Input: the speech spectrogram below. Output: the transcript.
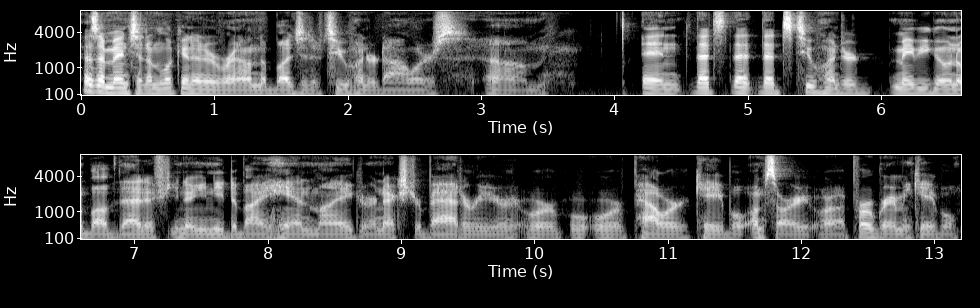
As I mentioned, I'm looking at around a budget of $200. And that's that that's 200 maybe going above that if you know you need to buy a hand mic or an extra battery or or, or, or power cable i'm sorry or a programming cable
